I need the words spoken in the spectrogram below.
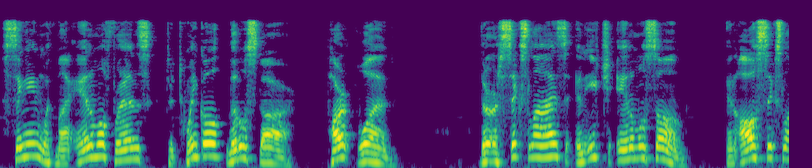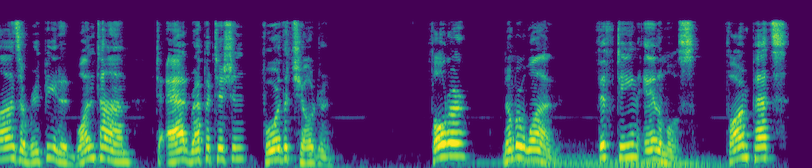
Singing with My Animal Friends to Twinkle Little Star, Part 1. There are six lines in each animal song, and all six lines are repeated one time to add repetition for the children. Folder number 1 15 Animals, Farm Pets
